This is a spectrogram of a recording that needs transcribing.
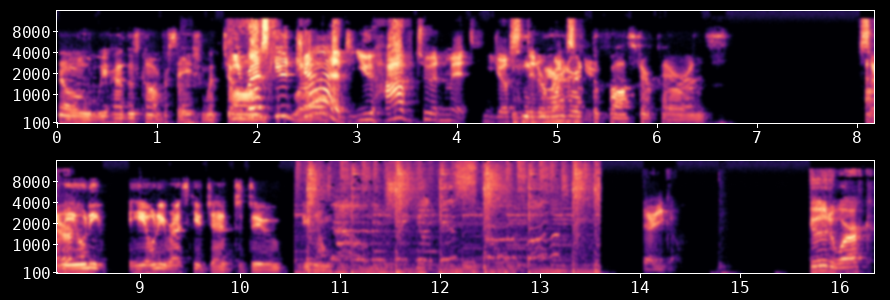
No, we had this conversation with John. he rescued well. Jed. You have to admit, he just He did a murdered rescue. the foster parents, Sir? and he only he only rescued Jed to do you know There you go. Good work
